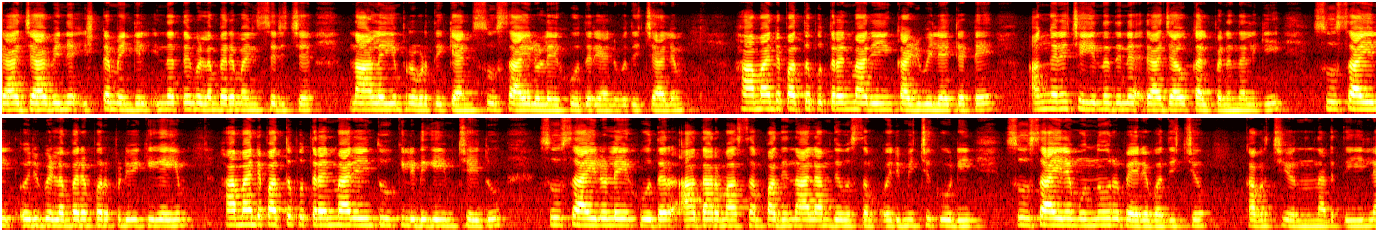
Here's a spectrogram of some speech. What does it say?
രാജാവിന് ഇഷ്ടമെങ്കിൽ ഇന്നത്തെ വിളംബരം അനുസരിച്ച് നാളെയും പ്രവർത്തിക്കാൻ സൂസായിലുള്ള യഹൂദരെ അനുവദിച്ചാലും ഹാമാന്റെ പത്ത് പുത്രന്മാരെയും കഴിവിലേറ്റട്ടെ. അങ്ങനെ ചെയ്യുന്നതിന് രാജാവ് കൽപ്പന നൽകി. സൂസായിൽ ഒരു വിളംബരം പുറപ്പെടുവിക്കുകയും ഹാമാന്റെ പത്ത് പുത്രന്മാരെയും തൂക്കിലിടുകയും ചെയ്തു. സൂസായിലുള്ള യഹൂദർ ആധാർ മാസം പതിനാലാം ദിവസം ഒരുമിച്ച് കൂടി സൂസായിലെ മുന്നൂറ് പേരെ വധിച്ചു. കവർച്ചയൊന്നും നടത്തിയില്ല.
